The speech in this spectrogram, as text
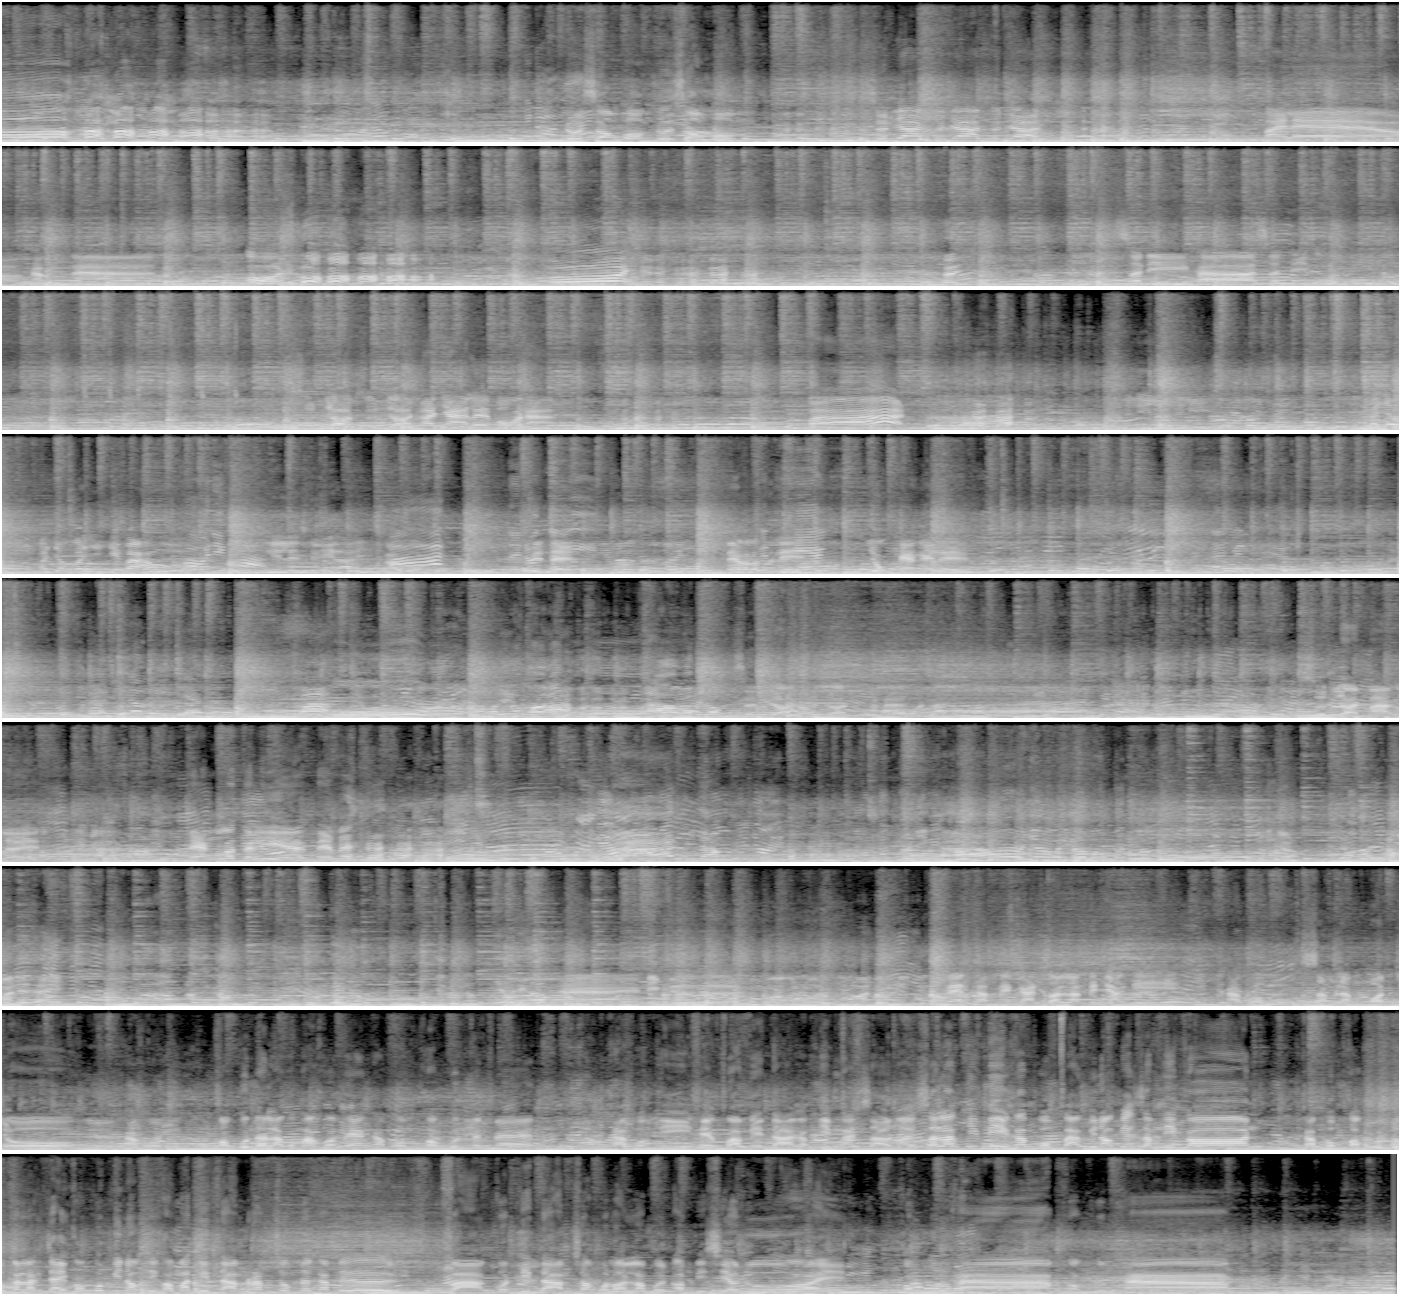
ดูทรงผมดูทรงผมสุดยอดสุดยอดสุดยอดไปแล้วครับนาโอ้ดูโอ้ยเฮ้ยสวัสดีครับสวัสดีโอ้โหสุ ดยอดสุดยอดอาญาเลยโมนะปาดเขาจะเขาจะเขาจะกินว่าเขาสวัสดีค่ะเรียนเล่นซีรีส์อะไรครัอาบผมร์ตในรถเป็นเด็กในเขาลอตเตอรี่ยกแพงไงเลยได้เป็นแขกวันนี้เราเป็นแขกโอ้สุดยอดสุดยอด สุดยอดมากเลยแพงลอตเตอรี่นะแต่ไม่อ่านี่คือแม่ครับในการต้อนรับเป็นอย่างดี ครับผมสำหรับบอสโจครับผมขอบคุณท่านเราก็มาก็แพงครับผมขอบคุณแฟนๆครับผมที่ให้ความเมตตากับทีมงานสาวน้อยสำหรับคลิปนี้ครับผมฝากพี่น้องเพียงสำนีก่อนครับผมขอบคุณทุกกำลังใจขอบคุณพี่น้องที่เขามาติดตามรับชมด้วยครับดื้อฝากกดติดตามช่องพลอดลำเพินออฟฟิเชียลด้วย ขอบคุณครับ ขอบคุณครับ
